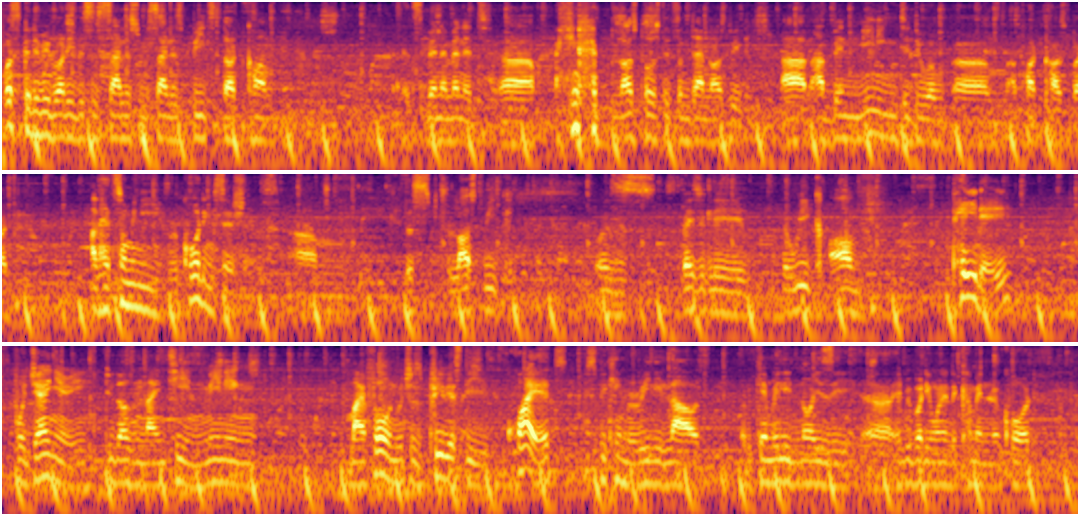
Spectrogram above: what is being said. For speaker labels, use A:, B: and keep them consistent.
A: What's good, everybody? This is Silas from silasbeats.com. It's been a minute. Uh, I think I last posted sometime last week. Um, I've been meaning to do a, um, a, podcast, but I've had so many recording sessions. Um, this last week was basically the week of payday for January 2019, meaning my phone, which was previously quiet, just became really loud. It became really noisy. Uh, everybody wanted to come in and record.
